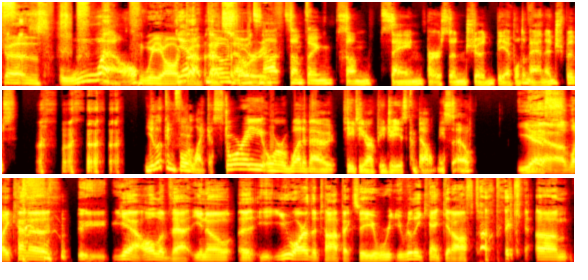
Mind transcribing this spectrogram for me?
Because Well, we all yeah, got that no, story. no, it's not something some sane person should be able to manage. But you looking for like a story, or what about TTRPGs compelled me so? Yes. Yeah, like kind of, yeah, all of that. You know, uh, you are the topic, so you re- you really can't get off topic. Um,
